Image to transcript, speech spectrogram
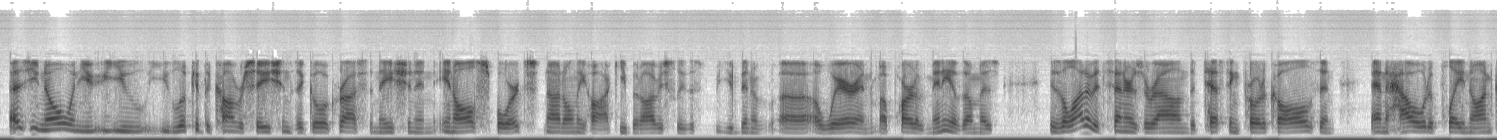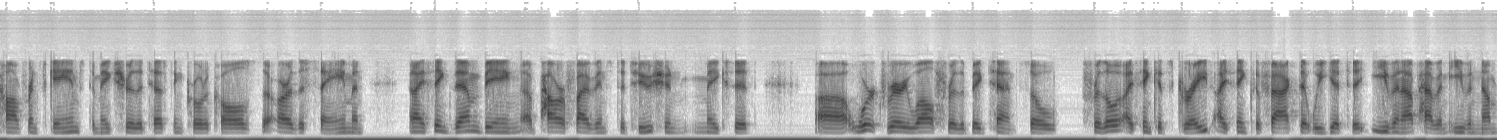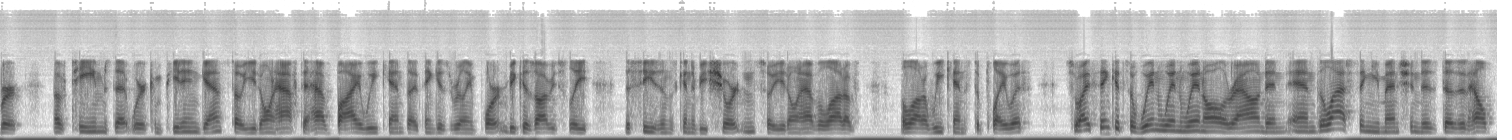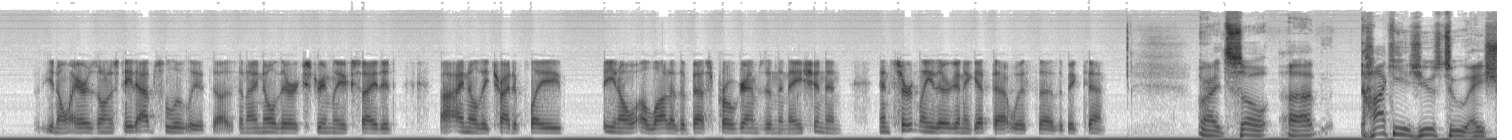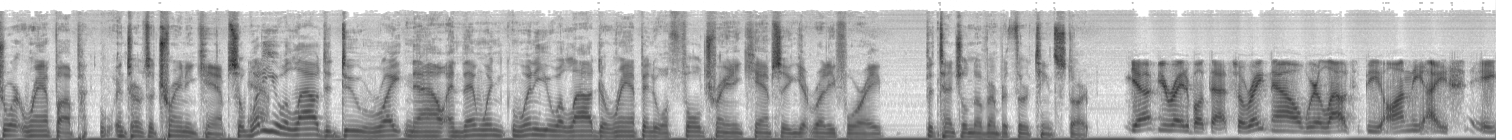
as you know, when you you you look at the conversations that go across the nation in in all sports, not only hockey, but obviously this you've been uh, aware and a part of many of them is is a lot of it centers around the testing protocols and and how to play non-conference games to make sure the testing protocols are the same and and I think them being a Power Five institution makes it uh, work very well for the Big Ten. So for those, I think it's great. I think the fact that we get to even up, have an even number of teams that we're competing against, so you don't have to have bye weekends, I think is really important because obviously the season's going to be shortened, so you don't have a lot of a lot of weekends to play with. So I think it's a win-win-win all around. And and the last thing you mentioned is, does it help? You know, Arizona State. Absolutely, it does. And I know they're extremely excited. I know they try to play, you know, a lot of the best programs in the nation, and and certainly they're going to get that with uh, the Big Ten. All right, so. Uh, hockey is used to a short ramp up in terms of training camp. So, what yeah. are you allowed to do right now? And then, when when are you allowed to ramp into a full training camp so you can get ready for a potential November 13th start? Yeah, you're right about that. So right now we're allowed to be on the ice.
